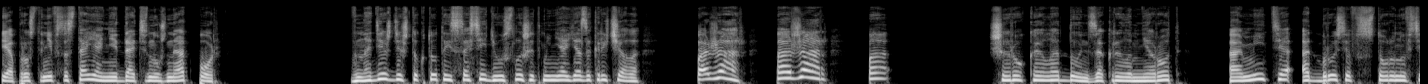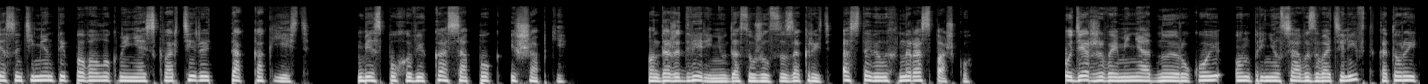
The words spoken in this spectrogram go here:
Я просто не в состоянии дать нужный отпор. В надежде, что кто-то из соседей услышит меня, я закричала «Пожар! Пожар! По...» Широкая ладонь закрыла мне рот, а Митя, отбросив в сторону все сантименты, поволок меня из квартиры так, как есть, без пуховика, сапог и шапки. Он даже двери не удосужился закрыть, оставил их нараспашку. Удерживая меня одной рукой, он принялся вызывать лифт, который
